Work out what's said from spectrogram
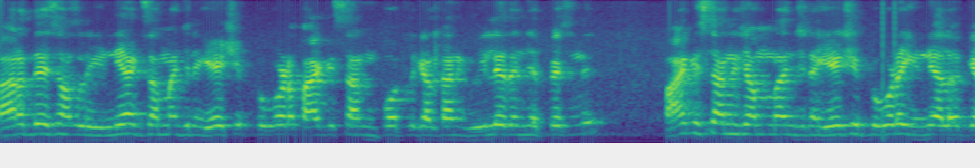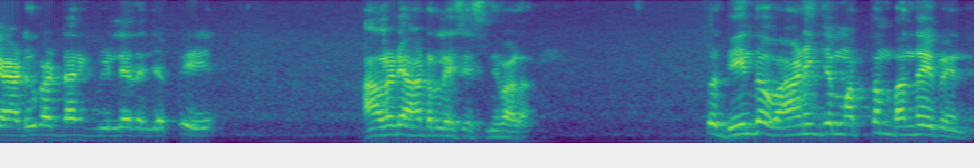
భారతదేశం అసలు ఇండియాకి సంబంధించిన ఏ షిప్ కూడా పాకిస్తాన్ పోర్టులకు వెళ్ళడానికి వీల్లేదని చెప్పేసింది. పాకిస్తాన్కి సంబంధించిన ఏ షిప్ కూడా ఇండియాలోకి అడుగు పెట్టడానికి వీల్లేదని చెప్పి ఆల్రెడీ ఆర్డర్లు వేసేసింది ఇవాళ. సో దీంతో వాణిజ్యం మొత్తం బంద్ అయిపోయింది.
